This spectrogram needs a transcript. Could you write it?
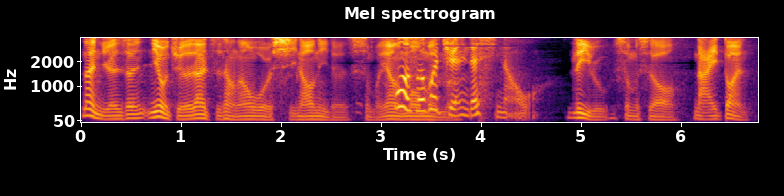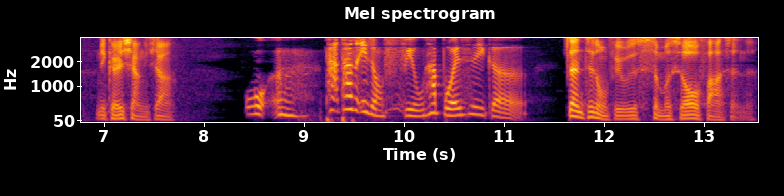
那你人生，你有觉得在职场当中我洗脑你的什么样的？我有时候会觉得你在洗脑我。例如什么时候？哪一段？你可以想一下。我嗯，它它是一种 feel，它不会是一个。但这种 feel 是什么时候发生的？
